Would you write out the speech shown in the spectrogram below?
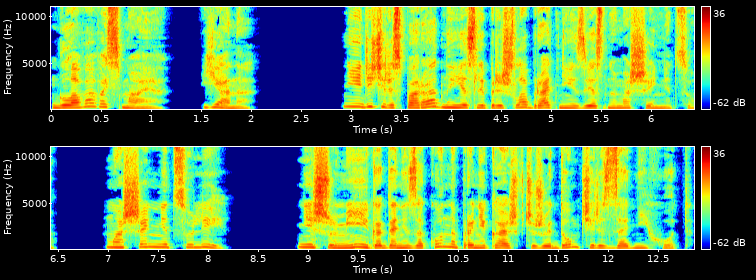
Глава восьмая. Яна. Не иди через парадный, если пришла брать неизвестную мошенницу. Мошенницу ли? Не шуми, когда незаконно проникаешь в чужой дом через задний ход.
